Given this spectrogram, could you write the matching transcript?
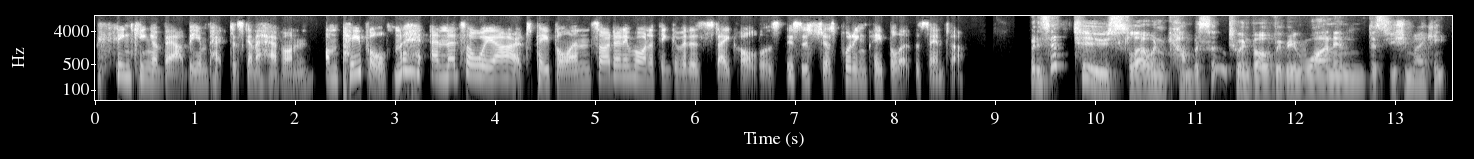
thinking about the impact it's going to have on on people and that's all we are it's people and so i don't even want to think of it as stakeholders this is just putting people at the center but is that too slow and cumbersome to involve everyone in decision making?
